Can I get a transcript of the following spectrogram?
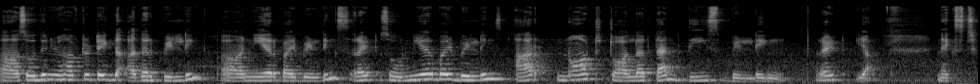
uh, so then you have to take the other building uh, nearby buildings right? So nearby buildings are not taller than these building right? Yeah. Next.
